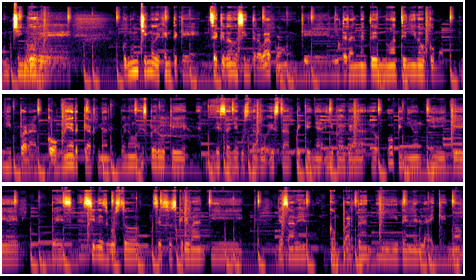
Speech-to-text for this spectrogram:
un chingo de con un chingo de gente que se ha quedado sin trabajo, que literalmente no ha tenido como ni para comer, carnal. Bueno, espero que les haya gustado esta pequeña y vaga eh, opinión y que pues si les gustó se suscriban y ya saben, compartan y denle like, ¿no?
